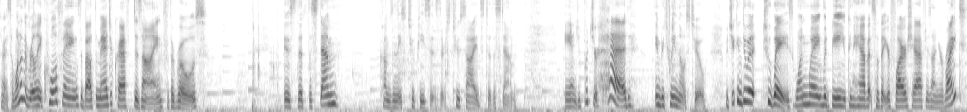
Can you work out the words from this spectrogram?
All right, so one of the really cool things about the Majacraft design for the Rose is that the stem comes in these two pieces. There's two sides to the stem. And you put your head in between those two. But you can do it two ways. One way would be you can have it so that your flyer shaft is on your right,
